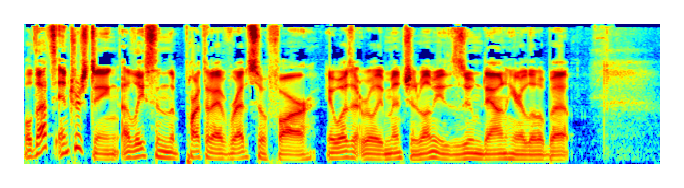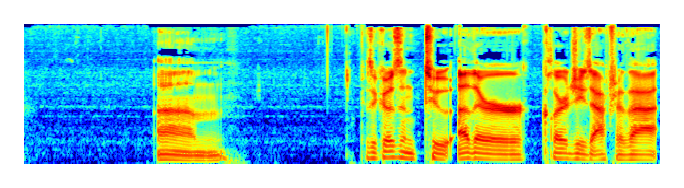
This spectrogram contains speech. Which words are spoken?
Well, that's interesting. At least in the part that I've read so far, it wasn't really mentioned. Let me zoom down here a little bit. Um, because it goes into other clergies after that.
